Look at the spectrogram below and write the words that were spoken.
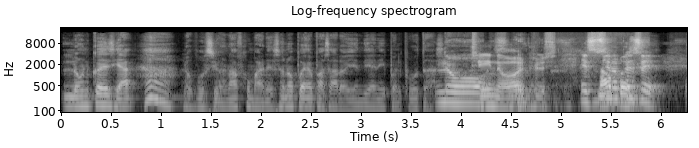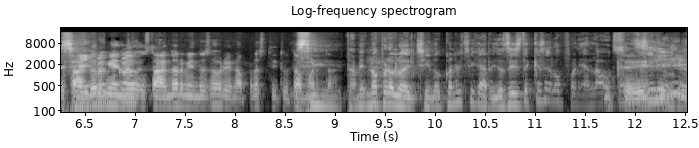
lo único que decía, "Ah, lo pusieron a fumar, eso no puede pasar hoy en día ni por putas. No. Sí, no. sí. Eso No, sí lo pues, pensé. Estaban Sí, durmiendo, cuando- estaban durmiendo sobre una prostituta Sí, muerta. también, no, pero lo del chino con el cigarrillo, ¿sí viste que se lo ponía en la boca? Sí. Sí,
